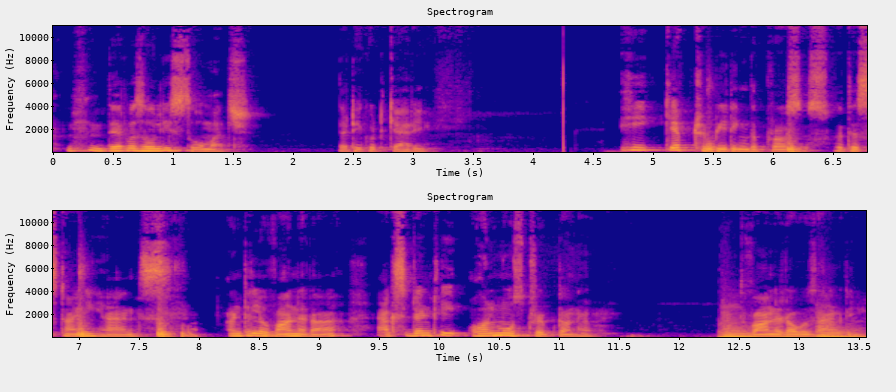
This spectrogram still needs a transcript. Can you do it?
there was only so much that he could carry. He kept repeating the process with his tiny hands until a Vanara accidentally almost tripped on him. The Vanara was angry.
